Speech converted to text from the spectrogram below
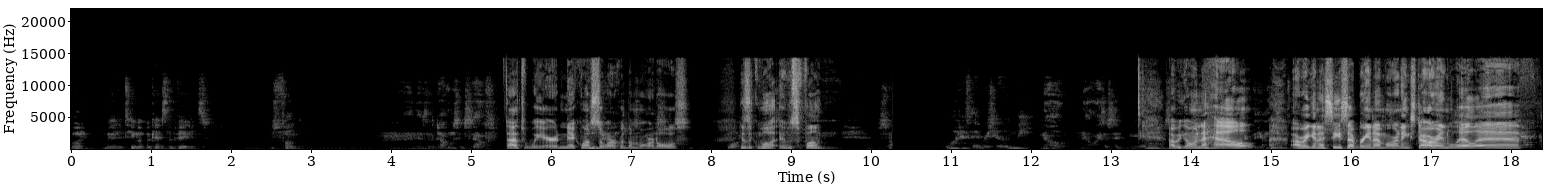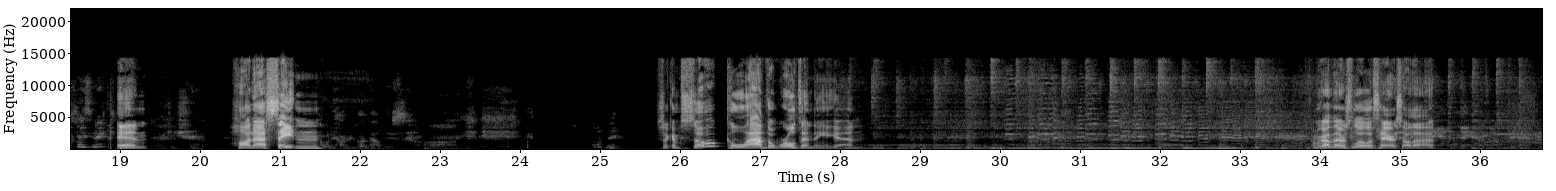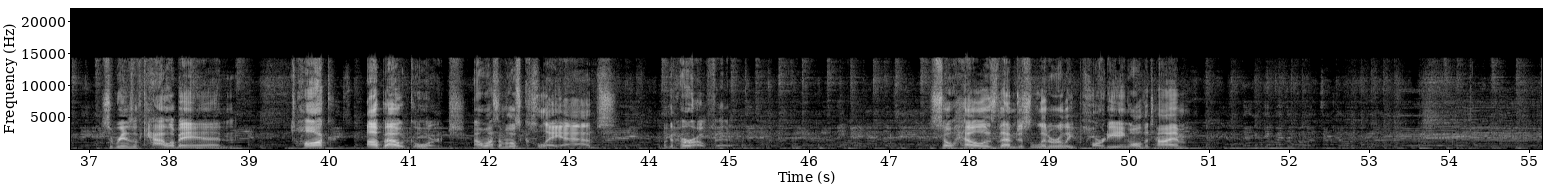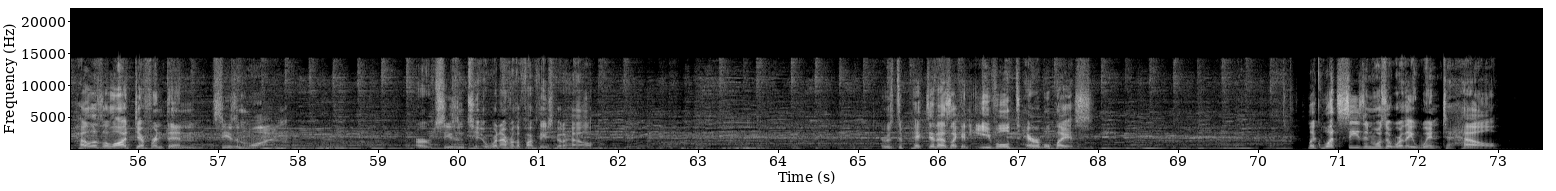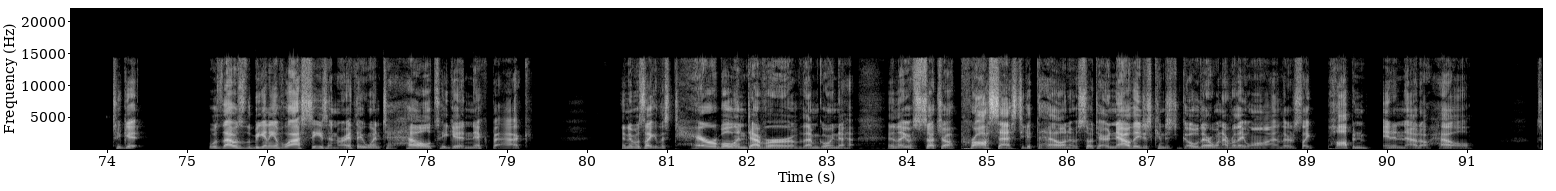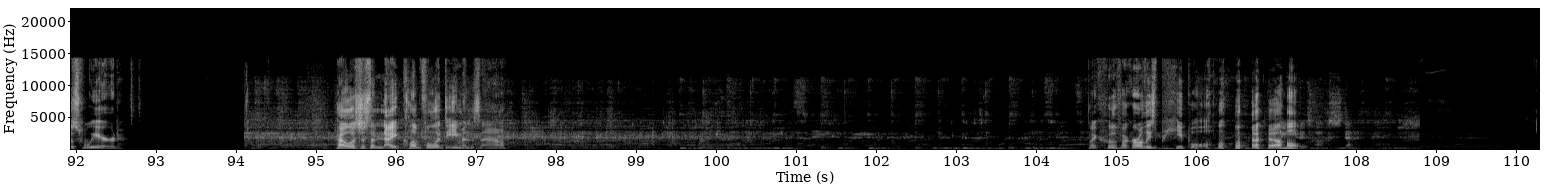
What? We had a team up against the pagans. It was fun. And there's the darkness itself. That's weird. Nick wants to work with the mortals. What? He's like, what? It was fun. What if there were two of me? No, no, as I said, millions. Are we going to hell? Are we gonna see Sabrina, Morningstar, and Lilith, and hot ass Satan? How would, how would you go about this? A little bit. She's like, I'm so glad the world's ending again. My god, there's Lilith's hair. I saw that. Sabrina's with Caliban. Talk about Gorge. I want some of those clay abs. Look at her outfit. So hell is them just literally partying all the time. Hell is a lot different than season one. Or season two, whenever the fuck they used to go to hell. Was depicted as like an evil, terrible place. Like what season was it where they went to hell to get was that was the beginning of last season, right? They went to hell to get Nick back. And it was like this terrible endeavor of them going to hell. And like, it was such a process to get to hell, and it was so terrible. Now they just can just go there whenever they want. And they're just like popping in and out of hell. It's just weird. Hell is just a nightclub full of demons now. Like, who the fuck are all these people? What the We hell? need to talk staff.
